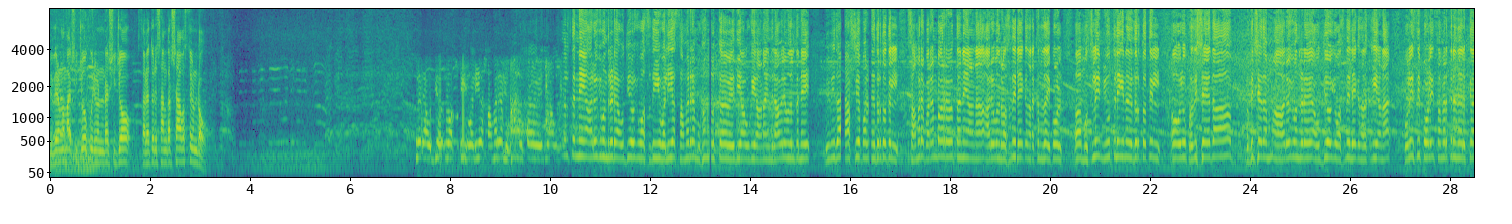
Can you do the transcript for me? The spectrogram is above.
വിവരങ്ങളുമായി ഷിജോ കുര്യനുണ്ട്. ഷിജോ സ്ഥലത്തൊരു സംഘർഷാവസ്ഥയുണ്ടോ? മുതൽ തന്നെ ആരോഗ്യമന്ത്രിയുടെ ഔദ്യോഗിക വസതി വലിയ സമരമുഖങ്ങൾക്ക് വേദിയാവുകയാണ് ഇന്ന് രാവിലെ മുതൽ തന്നെ വിവിധ രാഷ്ട്രീയ പാർട്ടി നേതൃത്വത്തിൽ സമര പരമ്പര തന്നെയാണ് ആരോഗ്യമന്ത്രി വസതിയിലേക്ക് നടക്കുന്നത്. ഇപ്പോൾ മുസ്ലിം യൂത്ത് ലീഗിന്റെ നേതൃത്വത്തിൽ ഒരു പ്രതിഷേധ പ്രതിഷേധം ആരോഗ്യമന്ത്രിയുടെ ഔദ്യോഗിക വസതിയിലേക്ക് നടക്കുകയാണ്. പോലീസ് ഇപ്പോൾ ഈ സമരത്തിന് നേർക്ക്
